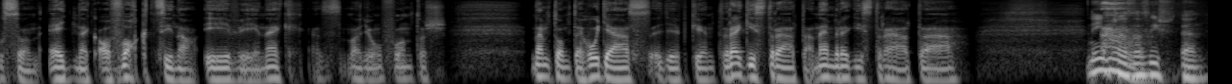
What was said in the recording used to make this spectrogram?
2021-nek, a vakcina évének. Ez nagyon fontos. Nem tudom, te hogy állsz egyébként? Regisztráltál, nem regisztráltál? Nincs az az Isten.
